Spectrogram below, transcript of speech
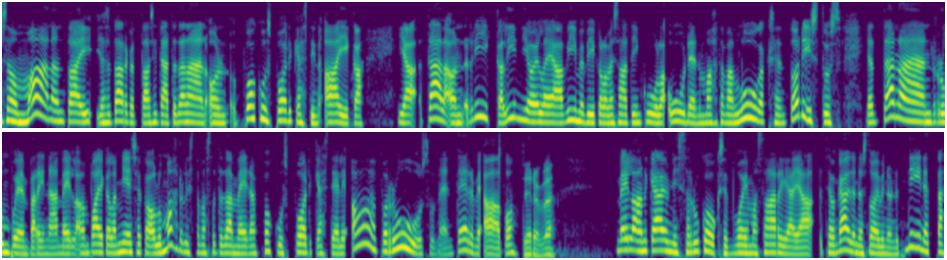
se on maanantai ja se tarkoittaa sitä, että tänään on Focus Podcastin aika. Ja täällä on Riikka linjoilla ja viime viikolla me saatiin kuulla uuden mahtavan Luukaksen todistus. Ja tänään rumpujen pärinää meillä on paikalla mies, joka on ollut mahdollistamassa tätä meidän Focus Podcastia, eli Aapo Ruusunen. Terve Aapo. Terve. Meillä on käynnissä rukouksen voimasarja ja se on käytännössä toiminut nyt niin, että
